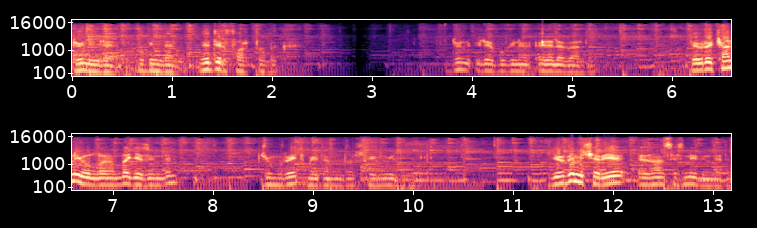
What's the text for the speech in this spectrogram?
Dün ile bugünden nedir farklılık? Dün ile bugünü el ele verdim. Devrekani yollarında gezindim. Cumhuriyet meydanında suyumu yudumladım. Girdim içeriye ezan sesini dinledim.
